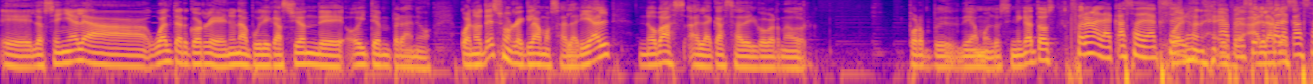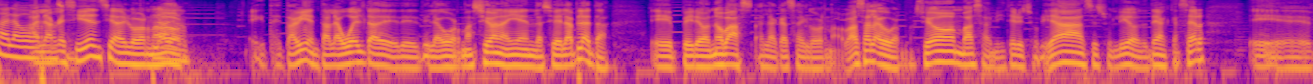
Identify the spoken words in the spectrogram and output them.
eh, lo señala Walter Correa en una publicación de hoy temprano. Cuando te es un reclamo salarial, no vas a la casa del gobernador. Por, digamos, los sindicatos ¿Fueron a la casa de Axel? fueron ah, eh, pensé que fue a la casa de la a la residencia del gobernador. Claro. Eh, Está bien, está a la vuelta de, de- de la gobernación ahí en la ciudad de La Plata. Eh, pero no vas a la casa del gobernador. Vas a la gobernación, vas al Ministerio de Seguridad, haces un lío donde tengas que hacer. Eh,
